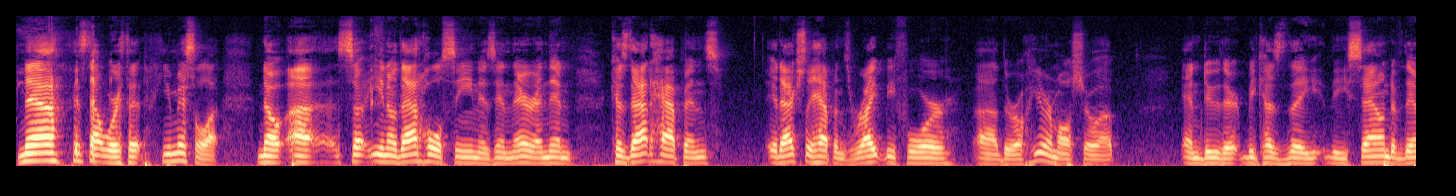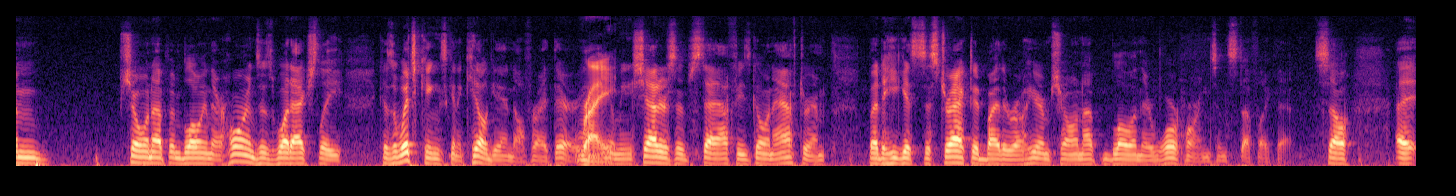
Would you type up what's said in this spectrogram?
Nah, it's not worth it. You miss a lot. No, uh, so you know that whole scene is in there, and then because that happens, it actually happens right before uh, the Rohirrim all show up and do their because the the sound of them showing up and blowing their horns is what actually because the Witch King's going to kill Gandalf right there. Right. I mean, he shatters his staff. He's going after him, but he gets distracted by the Rohirrim showing up and blowing their war horns and stuff like that. So, uh,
